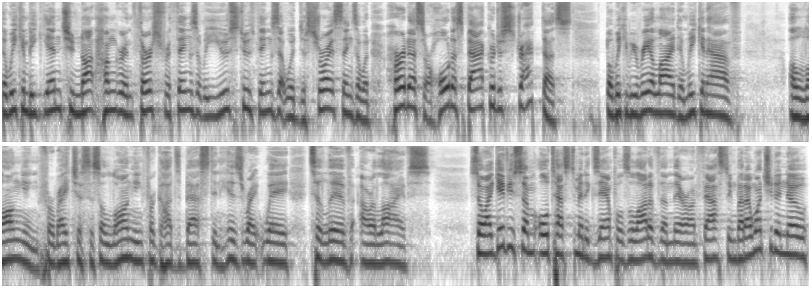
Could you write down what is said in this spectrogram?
That we can begin to not hunger and thirst for things that we used to, things that would destroy us, things that would hurt us or hold us back or distract us. But we can be realigned and we can have a longing for righteousness, a longing for God's best in His right way to live our lives. So I gave you some Old Testament examples, a lot of them there on fasting, but I want you to know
